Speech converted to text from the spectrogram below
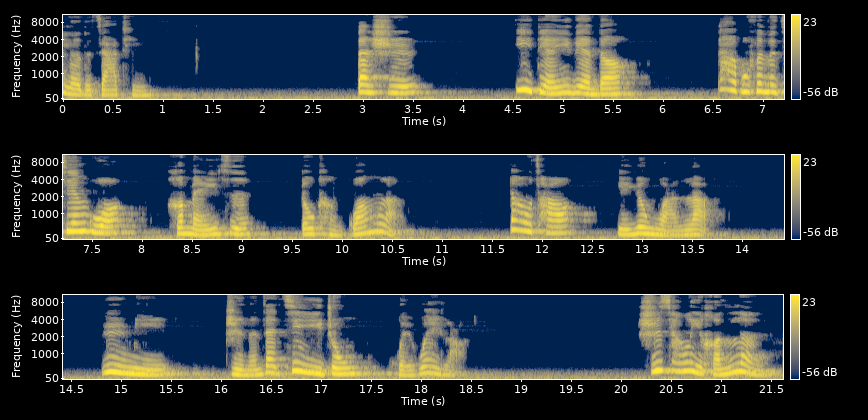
乐的家庭。但是，一点一点的，大部分的坚果和梅子都啃光了，稻草也用完了，玉米只能在记忆中回味了。石墙里很冷。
